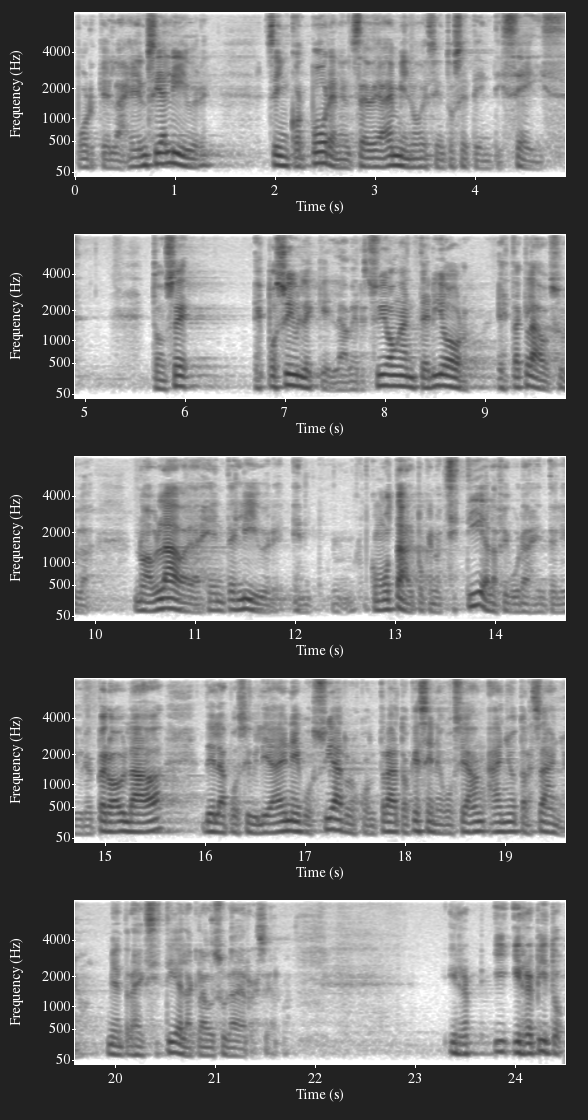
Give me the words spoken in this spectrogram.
porque la agencia libre se incorpora en el CBA en 1976. Entonces, es posible que la versión anterior, esta cláusula, no hablaba de agentes libres como tal, porque no existía la figura de agente libre, pero hablaba de la posibilidad de negociar los contratos que se negociaban año tras año, mientras existía la cláusula de reserva. Y, repito,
